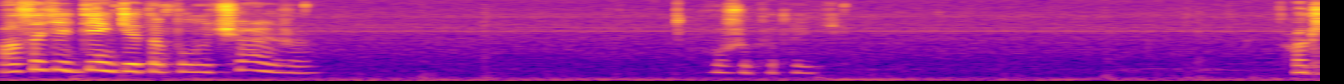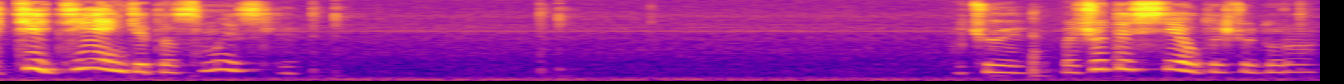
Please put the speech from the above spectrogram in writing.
А, кстати, деньги это получаешь же. Мужик, отойди. А где деньги-то, в смысле? А чё, а чё ты сел? Ты чё, дурак?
